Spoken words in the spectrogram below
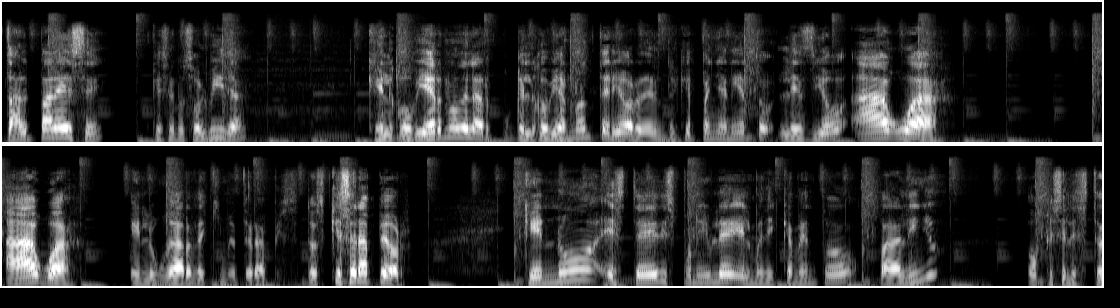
Tal parece que se nos olvida que el gobierno, el gobierno anterior de Enrique Peña Nieto les dio agua, agua en lugar de quimioterapias. Entonces, ¿qué será peor? ¿Que no esté disponible el medicamento para el niño? ¿O que se les esté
